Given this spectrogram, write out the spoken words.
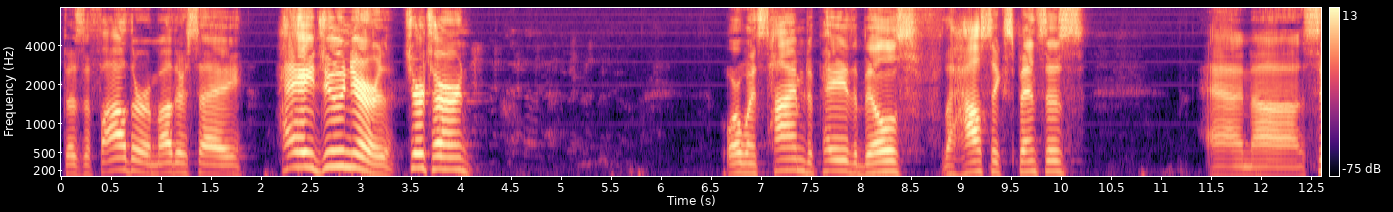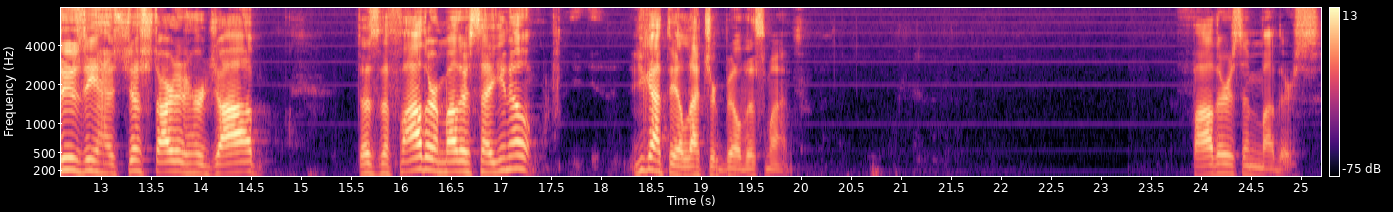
does the father or mother say, Hey, Junior, it's your turn? Or when it's time to pay the bills, the house expenses, and uh, Susie has just started her job, does the father or mother say, You know, you got the electric bill this month? Fathers and mothers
